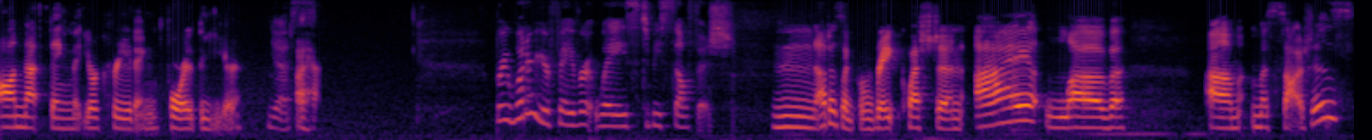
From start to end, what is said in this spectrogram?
on that thing that you're creating for the year. Yes. Ahead. Bri, what are your favorite ways to be selfish? Mm, that is a great question. I love um, massages,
